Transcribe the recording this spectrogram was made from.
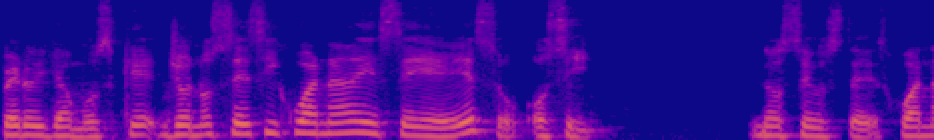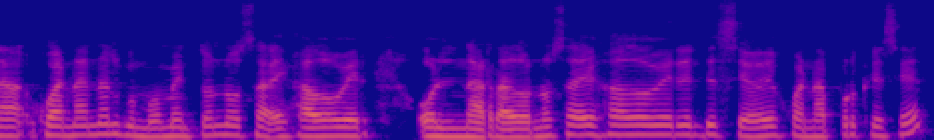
pero digamos que yo no sé si Juana desee eso, o sí. No sé ustedes. Juana, Juana en algún momento nos ha dejado ver, o el narrador nos ha dejado ver el deseo de Juana por crecer.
